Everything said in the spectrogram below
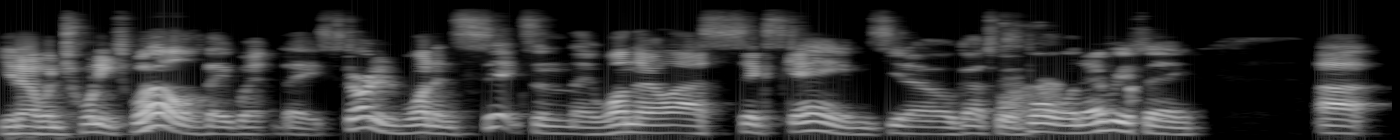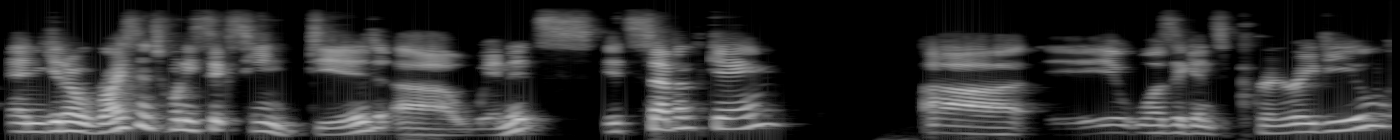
you know, in 2012 they went they started one and six and they won their last six games. You know, got to a bowl and everything. Uh, and you know, Rice in 2016 did uh, win its its seventh game. Uh, it was against Prairie View,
